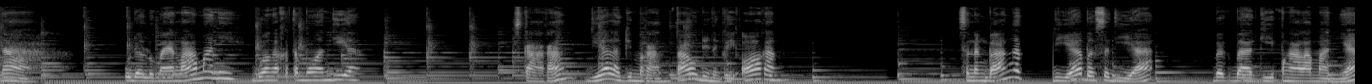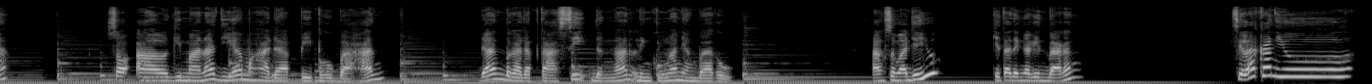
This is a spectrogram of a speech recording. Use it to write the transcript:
Nah, udah lumayan lama nih gue gak ketemuan dia. Sekarang dia lagi merantau di negeri orang. Seneng banget dia bersedia berbagi pengalamannya soal gimana dia menghadapi perubahan dan beradaptasi dengan lingkungan yang baru. Langsung aja yuk, kita dengerin bareng. Silakan yuk.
